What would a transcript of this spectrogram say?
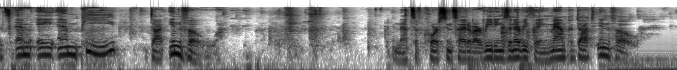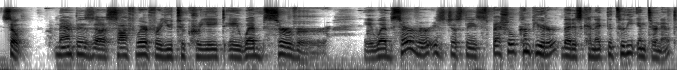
It's M-A-M-P dot info. And that's, of course, inside of our readings and everything, mamp.info. So, MAMP is a software for you to create a web server. A web server is just a special computer that is connected to the internet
